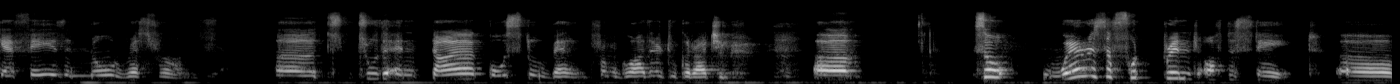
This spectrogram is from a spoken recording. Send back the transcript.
cafes and no restaurants uh, th- through the entire coastal belt from Gwadar to Karachi. Um, so, where is the footprint of the state? Uh,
